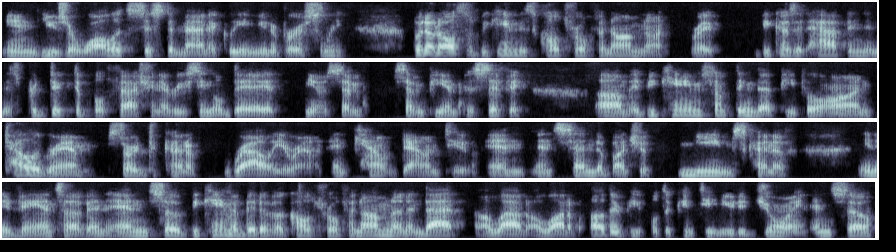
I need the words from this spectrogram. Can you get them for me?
in user wallets systematically and universally. But it also became this cultural phenomenon, right? Because it happened in this predictable fashion every single day at you know 7, 7 p.m. Pacific. Um, it became something that people on Telegram started to kind of rally around and count down to and and send a bunch of memes kind of in advance of and and so it became a bit of a cultural phenomenon and that allowed a lot of other people to continue to join. And so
